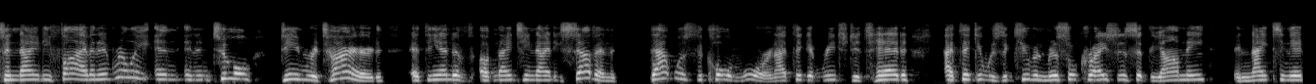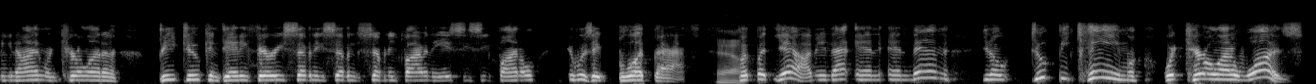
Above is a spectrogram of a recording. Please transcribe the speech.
to 95 and it really and, and until Dean retired at the end of, of 1997 that was the Cold War, and I think it reached its head. I think it was the Cuban Missile Crisis at the Omni in 1989 when Carolina beat Duke and Danny Ferry 77 to 75 in the ACC final. It was a bloodbath. Yeah. But but yeah, I mean that and and then you know Duke became what Carolina was,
